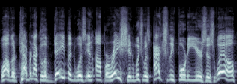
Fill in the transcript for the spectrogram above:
while the tabernacle of David was in operation, which was actually 40 years as well,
